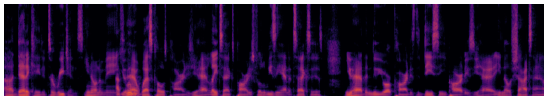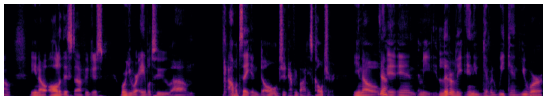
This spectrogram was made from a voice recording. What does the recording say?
uh, dedicated to regions. You know what I mean? You had West Coast parties, you had LaTex parties for Louisiana, Texas. You had the New York parties, the DC parties. You had, you know, Chi Town. You know, all of this stuff. It just where you were able to, um, I would say, indulge in everybody's culture. You know, Yeah. a- and I mean, literally any given weekend, you were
